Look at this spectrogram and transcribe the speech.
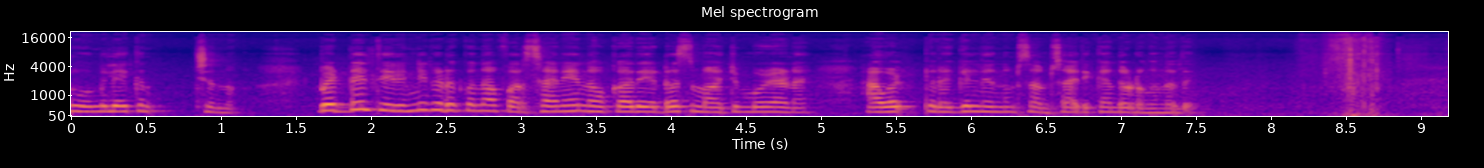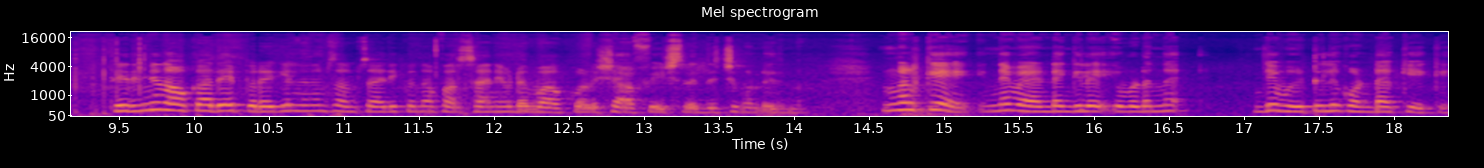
റൂമിലേക്ക് ചെന്നു. ബെഡിൽ തിരിഞ്ഞു കിടക്കുന്ന ഫർസാനയെ നോക്കാതെ ഡ്രസ്സ് മാറ്റുമ്പോഴാണ് അവൾ പിറകിൽ നിന്നും സംസാരിക്കാൻ തുടങ്ങുന്നത്. തിരിഞ്ഞു നോക്കാതെ പിറകിൽ നിന്നും സംസാരിക്കുന്ന ഫർസാനയുടെ വാക്കുകൾ ഷാഫി ശ്രദ്ധിച്ചു കൊണ്ടിരുന്നു നിങ്ങൾക്ക് എന്നെ വേണ്ടെങ്കിൽ ഇവിടുന്ന് എന്റെ വീട്ടിൽ കൊണ്ടാക്കിയേക്ക്.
